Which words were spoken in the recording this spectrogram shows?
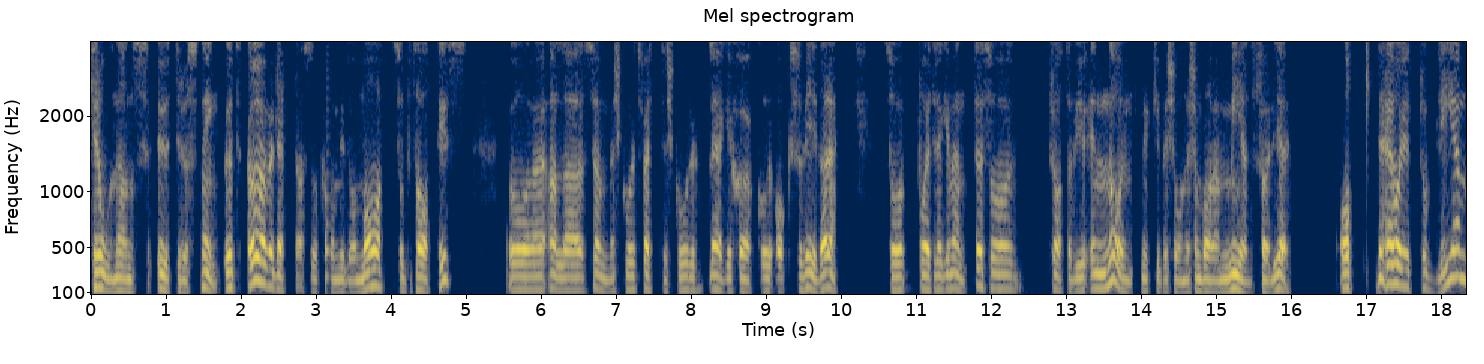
kronans utrustning. Utöver detta så kom ju då mat och potatis och alla sömmerskor, tvätterskor, lägerskökor och så vidare. Så på ett regemente så pratar vi ju enormt mycket personer som bara medföljer. Och det här var ju ett problem.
